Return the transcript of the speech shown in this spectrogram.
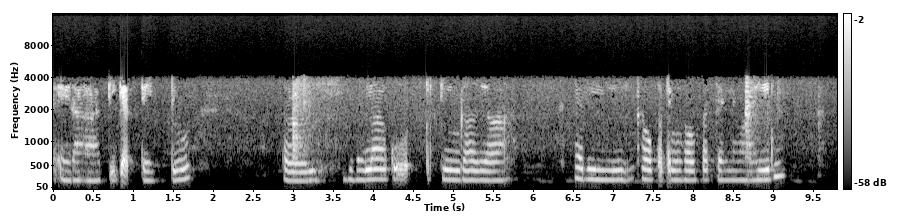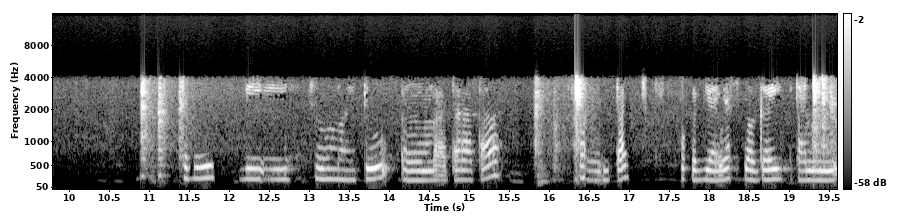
daerah 3T itu di mana aku tertinggal ya dari kabupaten-kabupaten yang lain. Terus di rumah itu em, rata-rata mayoritas pekerjaannya sebagai petani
